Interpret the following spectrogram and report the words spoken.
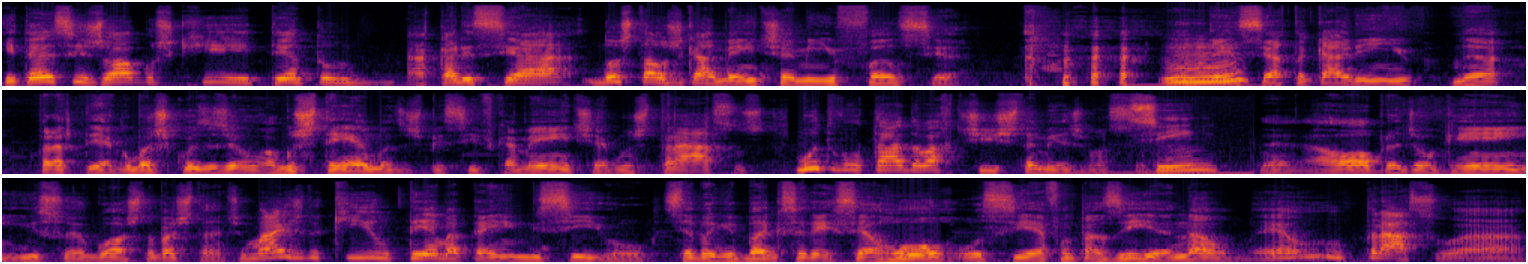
Então esses jogos que tentam acariciar nostalgicamente a minha infância, eu tenho certo carinho, né? Para ter algumas coisas, alguns temas especificamente, alguns traços, muito voltado ao artista mesmo. Assim Sim, né? a obra de alguém, isso eu gosto bastante. Mais do que o tema até em si, ou se é bang bang, se é, se é horror, ou se é fantasia, não. É o traço, a,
